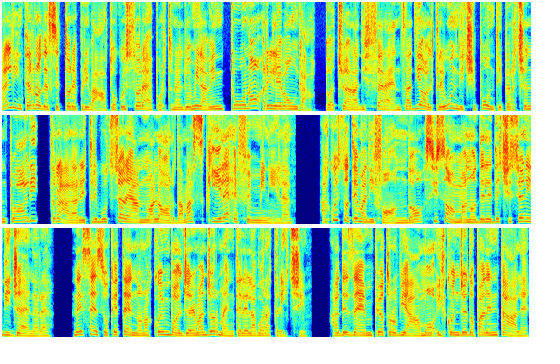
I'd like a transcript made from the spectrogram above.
All'interno del settore privato, questo report nel 2021 rileva un gap, cioè una differenza di oltre 11 punti percentuali tra la retribuzione annua lorda maschile e femminile. A questo tema di fondo si sommano delle decisioni di genere, nel senso che tendono a coinvolgere maggiormente le lavoratrici. Ad esempio troviamo il congedo parentale,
